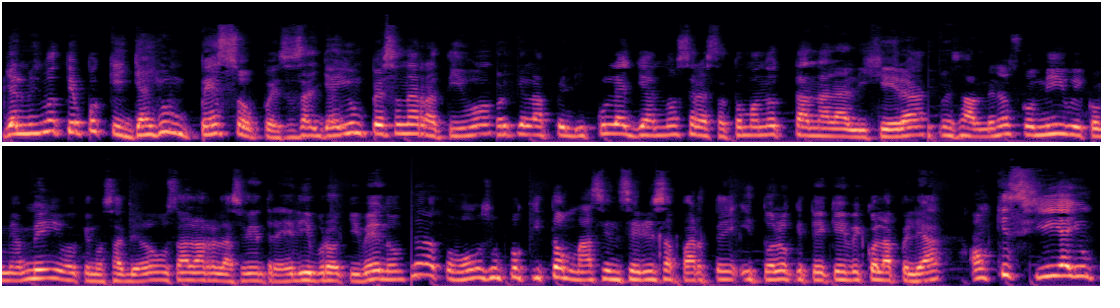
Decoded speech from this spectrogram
y al mismo tiempo que ya hay un peso, pues, o sea, ya hay un peso narrativo porque la película ya no se la está tomando tan a la ligera. Pues al menos conmigo y con mi amigo que nos había gustado la relación entre Eddie Brock y Venom, no la tomamos un poquito más en serio esa parte y todo lo que tiene que ver con la pelea. Aunque sí hay un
